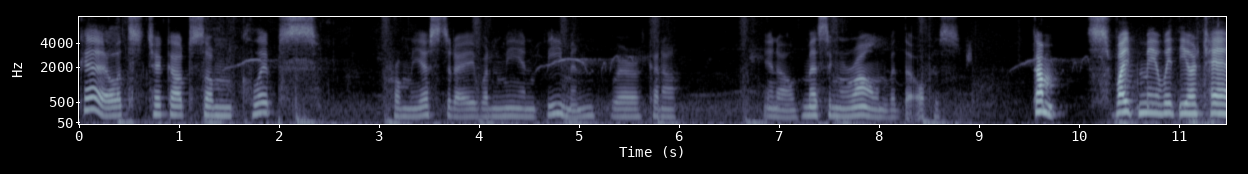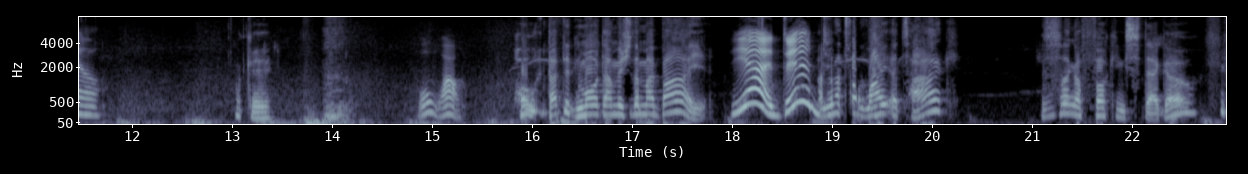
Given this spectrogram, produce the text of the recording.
Okay, let's check out some clips from yesterday when me and Beeman were kinda, you know, messing around with the Ophis. Come, swipe me with your tail. Okay. Oh, wow. Holy, that did more damage than my bite. Yeah, it did. And that's a light attack? Is this like a fucking stego?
